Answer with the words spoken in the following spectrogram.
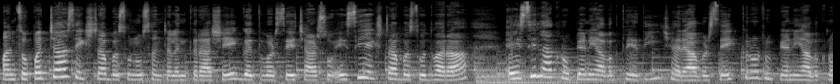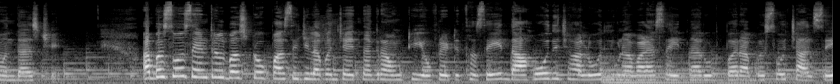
પાંચસો પચાસ એક્સ્ટ્રા બસોનું સંચાલન કરાશે. ગત વર્ષે ચારસો એસી એક્સ્ટ્રા બસો દ્વારા એસી લાખ રૂપિયાની આવક થઈ હતી, જ્યારે આ વર્ષે એક કરોડ રૂપિયાની આવકનો અંદાજ છે. આ બસો સેન્ટ્રલ બસ સ્ટોપ પાસે જિલ્લા પંચાયતના ગ્રાઉન્ડથી ઓપરેટ થશે. દાહોદ, ઝાલોદ, લુણાવાડા સહિતના રૂટ પર આ બસો ચાલશે,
